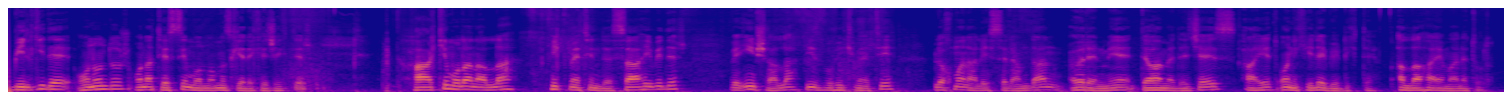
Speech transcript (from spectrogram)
Bilgi de onundur, ona teslim olmamız gerekecektir. Hakim olan Allah hikmetinde sahibidir ve inşallah biz bu hikmeti Lokman Aleyhisselam'dan öğrenmeye devam edeceğiz. Ayet 12 ile birlikte. Allah'a emanet olun.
